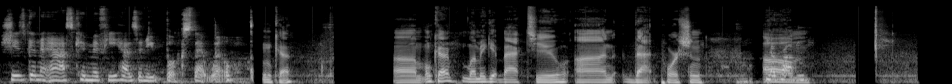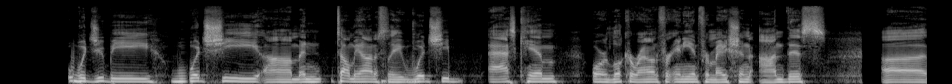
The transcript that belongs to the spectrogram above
she's going to ask him if he has any books that will Okay. Um, okay. Let me get back to you on that portion. No um, problem. Would you be, would she, um, and tell me honestly, would she ask him or look around for any information on this uh,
